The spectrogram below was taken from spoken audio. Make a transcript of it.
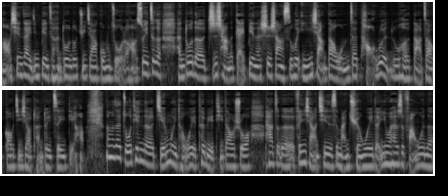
啊，现在已经变成很多人都居家工作了哈，所以这个很多的职场的改变呢，事实上是会影响。到我们在讨论如何打造高绩效团队这一点哈，那么在昨天的节目里头，我也特别提到说，他这个分享其实是蛮权威的，因为他是访问了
